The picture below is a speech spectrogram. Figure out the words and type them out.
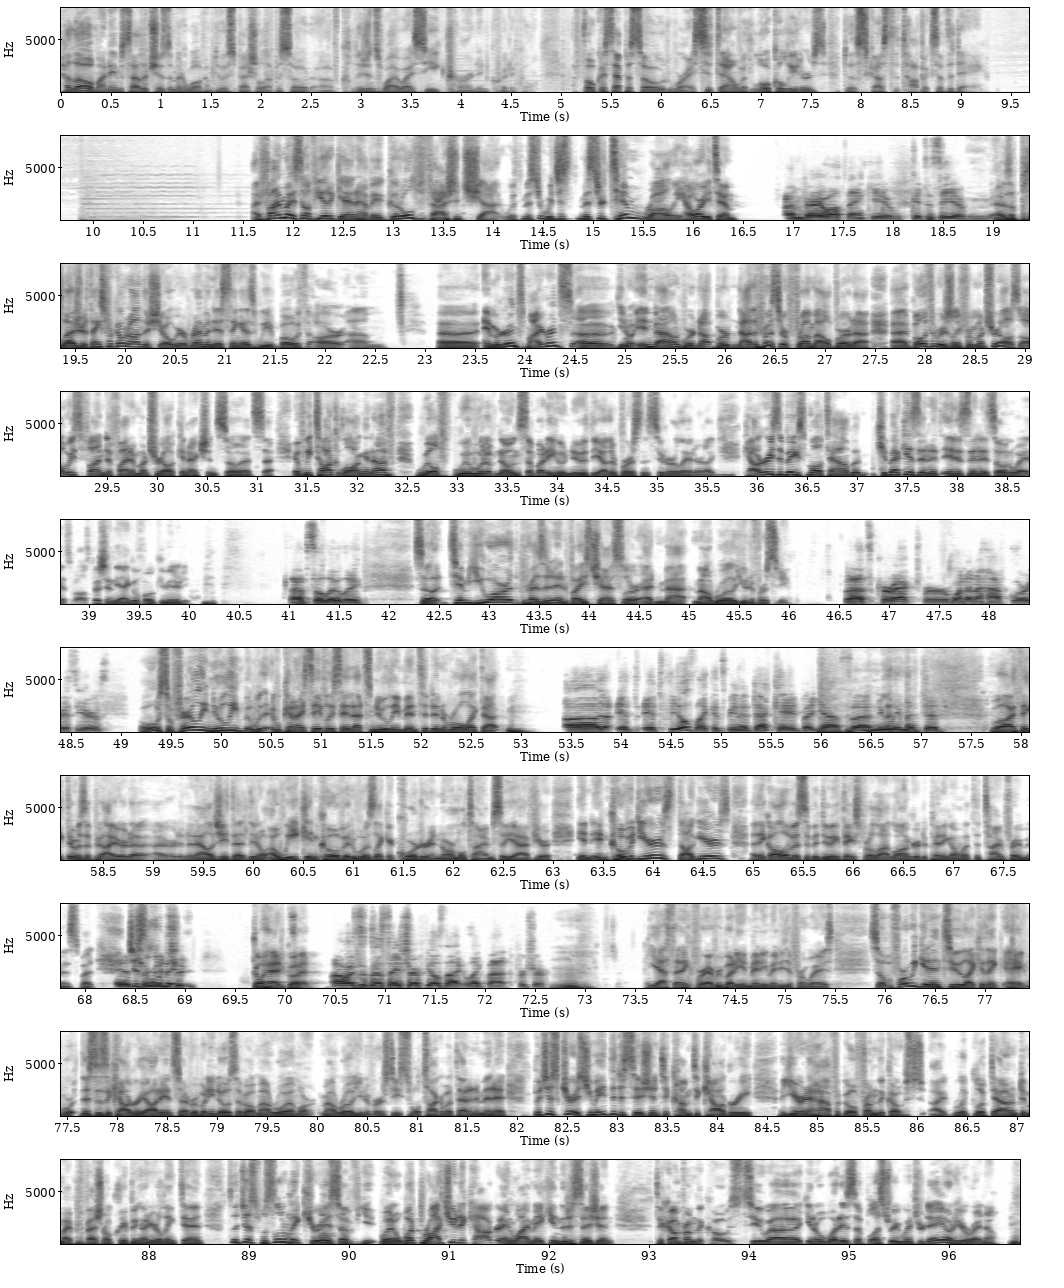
Hello, my name is Tyler Chisholm, and welcome to a special episode of Collisions YYC Current and Critical, a focus episode where I sit down with local leaders to discuss the topics of the day. I find myself yet again having a good old fashioned chat with Mr. with just Mr. Tim Rahilly. How are you, Tim? I'm very well, thank you. Good to see you. It was a pleasure. Thanks for coming on the show. We were reminiscing as we both are um, uh, immigrants, migrants, uh, you know, inbound. We're not, we're, neither of us are from Alberta and both originally from Montreal. It's always fun to find a Montreal connection. So it's, uh, if we talk long enough, we'll, we would have known somebody who knew the other person sooner or later. Like Calgary's a big, small town, but Quebec is in it, it is in its own way as well, especially in the Anglophone community. Absolutely. So Tim, you are the president and vice chancellor at Mount Royal University. That's correct for one and a half glorious years. Oh, so fairly newly. Can I safely say that's newly minted in a role like that? Uh, it it feels like it's been a decade, but yes, uh, newly minted. well, I think there was a. I heard a. I heard an analogy that you know a week in COVID was like a quarter in normal time. So yeah, if you're in in COVID years, dog years, I think all of us have been doing things for a lot longer, depending on what the time frame is. But just sure, a little bit. Sure. Go ahead. Go ahead. I was just going to say, sure feels that like that for sure. Mm. Yes, I think for everybody in many, many different ways. So before we get into like, I think, hey, this is a Calgary audience, so everybody knows about Mount Royal, Mount Royal University. So we'll talk about that in a minute. But just curious, you made the decision to come to Calgary a year and a half ago from the coast. I like looked down and did my professional creeping on your LinkedIn. So just was a little bit curious of you, what brought you to Calgary and why making the decision to come from the coast to, uh, you know, what is a blustery winter day out here right now.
